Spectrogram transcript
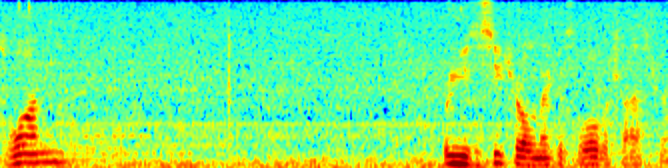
There's one. We can use the sea turtle to make this a little bit faster.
